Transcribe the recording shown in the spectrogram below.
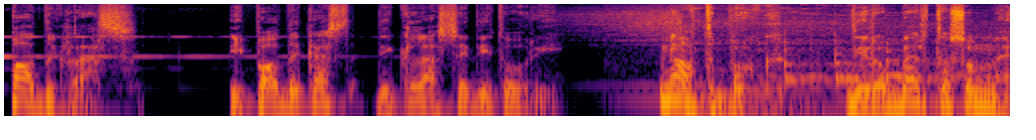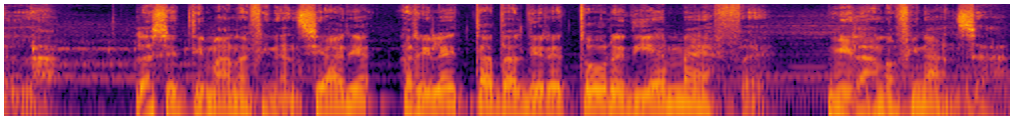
Podclass, i podcast di classe editori. Notebook di Roberto Sommella. La settimana finanziaria riletta dal direttore di MF, Milano Finanza.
